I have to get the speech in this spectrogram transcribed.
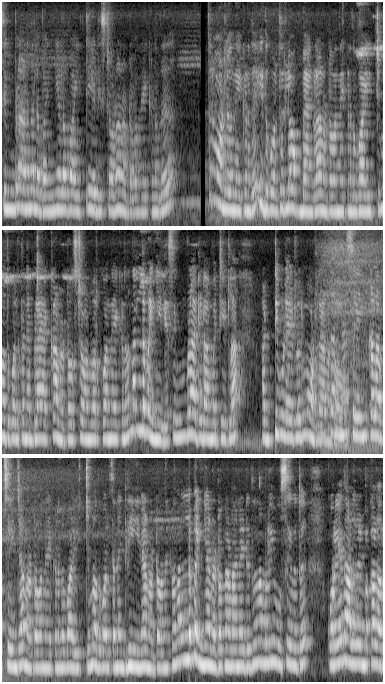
സിമ്പിളാണ് നല്ല ഭംഗിയുള്ള വൈറ്റ് എഡി സ്റ്റോൺ ആണ് കേട്ടോ അടുത്തൊരു മോഡൽ വന്നേക്കണത് ഇതുപോലത്തെ ഒരു ലോക്ക് ബാങ്കിളാണ് കേട്ടോ വന്നേക്കണത്. വൈറ്റും അതുപോലെ തന്നെ ബ്ലാക്ക് ആണ് കേട്ടോ സ്റ്റോൺ വർക്ക് വന്നേക്കണത്. നല്ല ഭംഗിയില്ലേ? സിമ്പിൾ ആയിട്ട് ഇടാൻ പറ്റിയിട്ടുള്ള അടിപൊളിയായിട്ടുള്ള ഒരു മോഡലാണ് തന്നെ സെയിം കളർ ചേഞ്ച് ആണ് കേട്ടോ വന്നേക്കണത്. വൈറ്റും അതുപോലെ തന്നെ ഗ്രീൻ ആണ് കേട്ടോ വന്നേക്കണത്. നല്ല ഭംഗിയാണ് കേട്ടോ കാണാനായിട്ട്. ഇത് നമ്മൾ യൂസ് ചെയ്തിട്ട് കുറേ നാൾ കഴിയുമ്പോൾ കളർ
